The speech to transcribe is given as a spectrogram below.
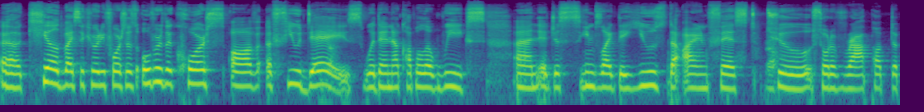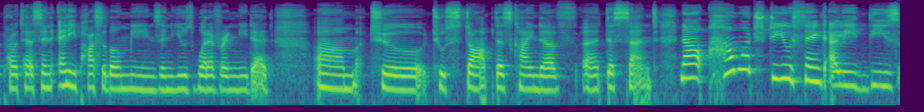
Uh, killed by security forces over the course of a few days yeah. within a couple of weeks and it just seems like they used the iron fist yeah. to sort of wrap up the protests in any possible means and use whatever needed um, to to stop this kind of uh, dissent. Now, how much do you think, Ali, these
